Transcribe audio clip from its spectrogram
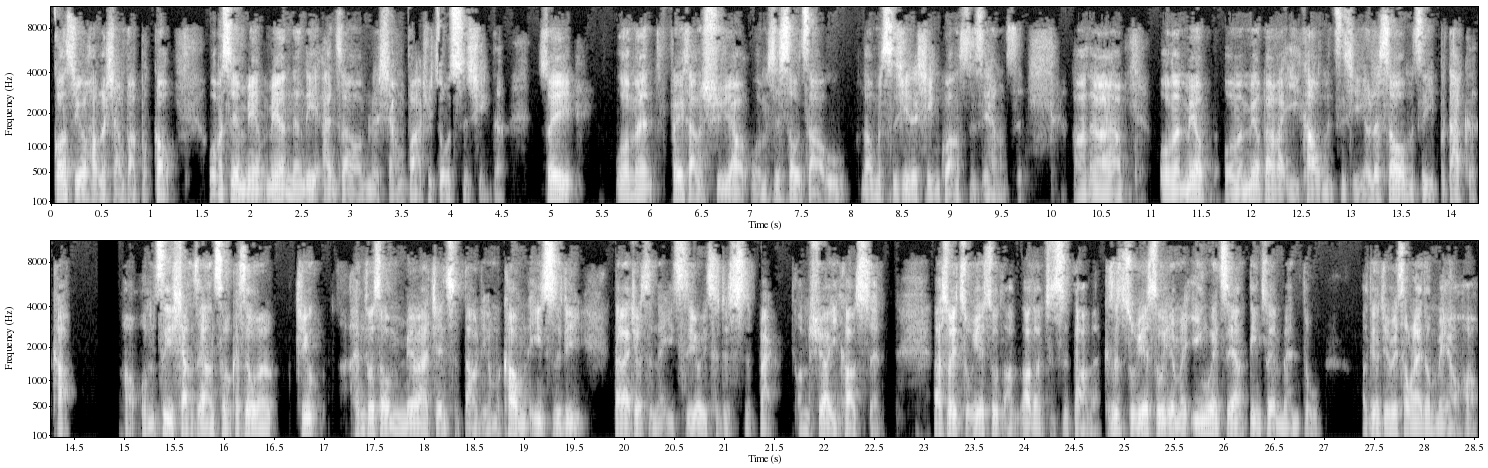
光是有好的想法不够，我们是没有没有能力按照我们的想法去做事情的。所以。我们非常需要，我们是受造物，那我们实际的情况是这样子，啊，那我们没有，我们没有办法依靠我们自己，有的时候我们自己不大可靠，好，我们自己想这样做，可是我们就很多时候我们没办法坚持到底，我们靠我们的意志力，大概就只能一次又一次的失败，我们需要依靠神，那所以主耶稣老老早就知道了，可是主耶稣有没有因为这样定罪门徒？弟兄姐妹从来都没有哈，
